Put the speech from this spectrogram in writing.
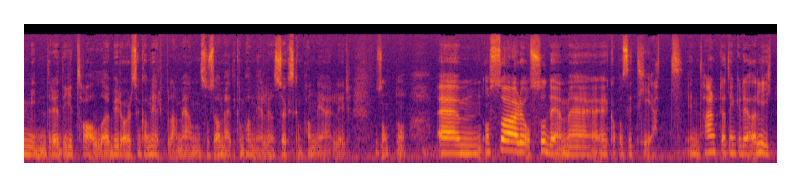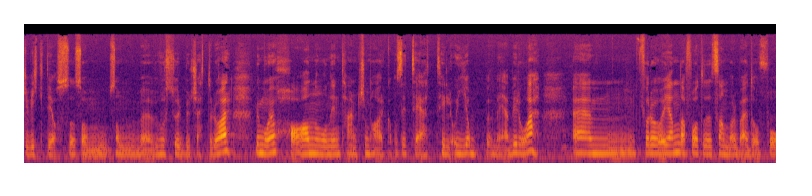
mindre digitale byråer som kan hjelpe deg med en sosial mediekampanje eller en søkskampanje eller noe sånt noe. Eh, og så er det også det med kapasitet internt. Jeg tenker Det er like viktig også som, som eh, hvor store budsjetter du har. Du må jo ha noen internt som har kapasitet til å jobbe med byrået. Um, for å igjen da, få til et samarbeid og få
